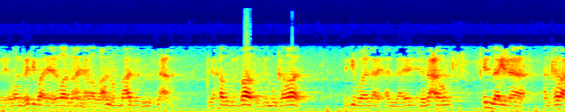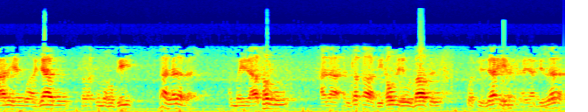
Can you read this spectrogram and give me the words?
وأنه يجب عليه الإعراض عن يعرض عنهم ما عاد يجلس معهم. إذا خاضوا بالباطل في المنكرات يجب ألا ألا يجلس معهم إلا إذا أنكر عليهم وأجابوا تركوا ما هم فيه. هذا لا بأس. أما إذا أصروا على البقاء في خوضهم الباطل واستهزائهم بآيات الله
